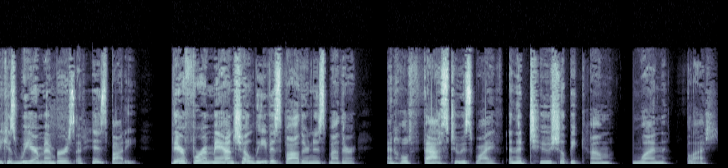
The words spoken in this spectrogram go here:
because we are members of his body. Therefore, a man shall leave his father and his mother and hold fast to his wife, and the two shall become one flesh.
